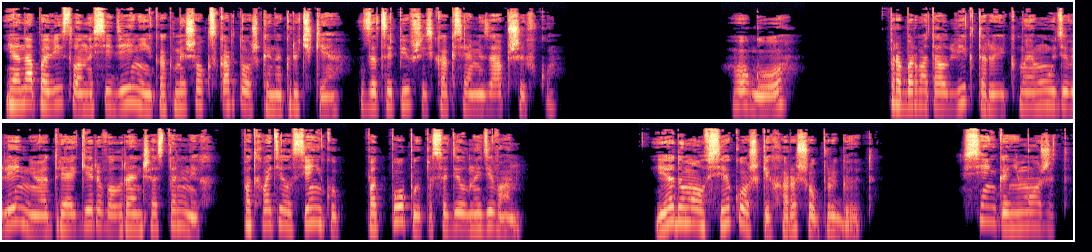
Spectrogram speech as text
И она повисла на сиденье, как мешок с картошкой на крючке, зацепившись когтями за обшивку. «Ого!» Пробормотал Виктор и, к моему удивлению, отреагировал раньше остальных. Подхватил Сеньку под попу и посадил на диван. Я думал, все кошки хорошо прыгают. Сенька не может,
